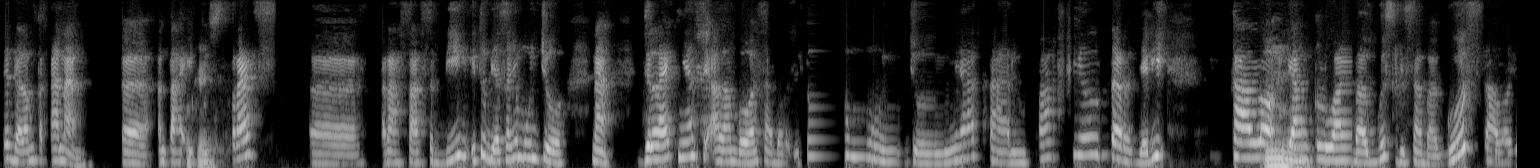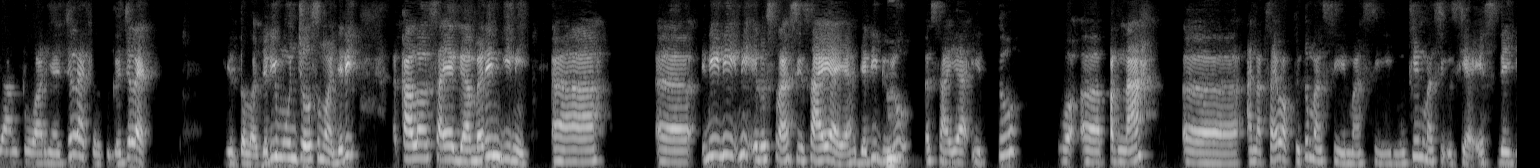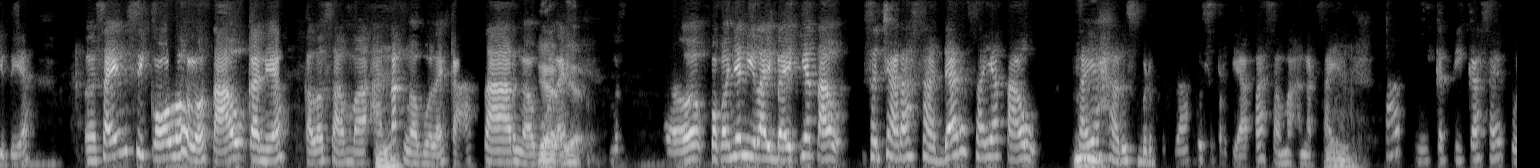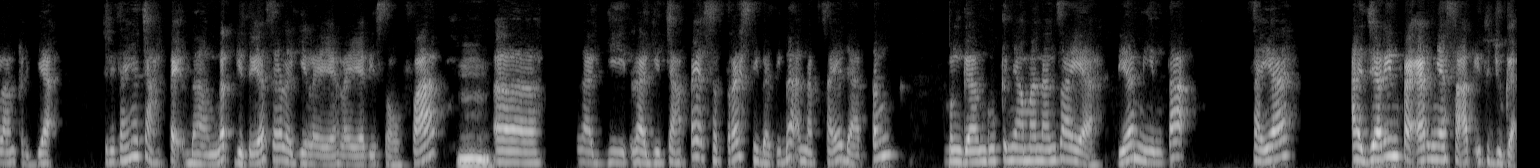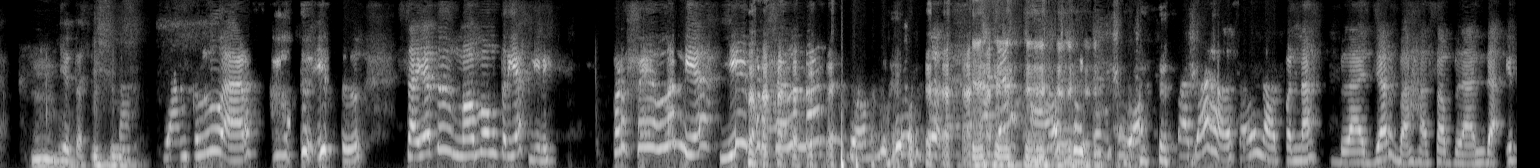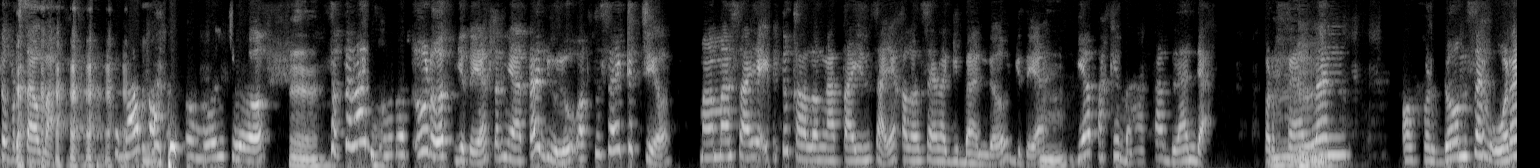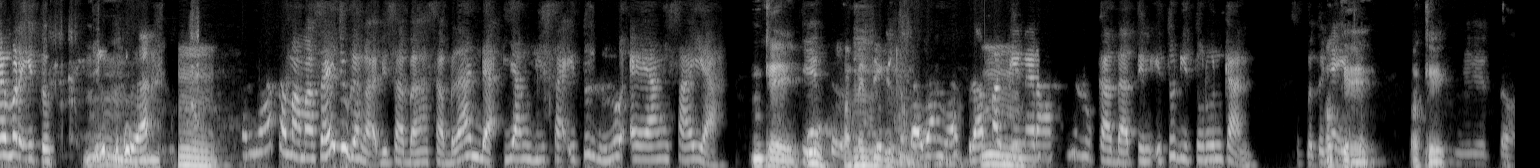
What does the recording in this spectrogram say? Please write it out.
dalam tekanan, Eh, entah itu Oke. stres, eh, rasa sedih, itu biasanya muncul. Nah, jeleknya si alam bawah sadar itu munculnya tanpa filter. Jadi kalau Hmm. yang keluar bagus bisa bagus, kalau yang keluarnya jelek ya juga jelek, gitu loh. Jadi muncul semua. Jadi kalau saya gambarin gini, eh, eh, ini ini ini ilustrasi saya ya. Jadi dulu saya itu eh, pernah eh, anak saya waktu itu masih masih mungkin masih usia SD gitu ya. Eh, saya psikolog loh, tahu kan ya. Kalau sama Hmm. anak nggak boleh kasar, nggak Ya, boleh. ya. eh, pokoknya nilai baiknya tahu. Secara sadar saya tahu Hmm. saya harus berperilaku seperti apa sama anak saya. Hmm. Tapi ketika saya pulang kerja, ceritanya capek banget gitu ya. Saya lagi leyeh-leyeh di sofa, Hmm. eh, lagi lagi capek, stres, tiba-tiba anak saya datang mengganggu kenyamanan saya. Dia minta saya ajarin PR-nya saat itu juga, Hmm. gitu. Nah, yang keluar waktu itu, saya tuh ngomong teriak gini, perfelen ya, ye perfelen nanti dong. Padahal, gitu. Padahal saya nggak pernah belajar bahasa Belanda, itu pertama. Kenapa itu muncul? Eh. setelah diurut-urut gitu ya, ternyata dulu waktu saya kecil, mama saya itu kalau ngatain saya, kalau saya lagi bandel gitu ya, Hmm. dia pakai bahasa Belanda. Vervelen, overdomseh, whatever itu. Gitu ya. Hmm. Ternyata mama saya juga nggak bisa bahasa Belanda. Yang bisa itu dulu eyang saya. Oke. Uh, Gitu. sampai Jadi kebayang ya, berapa Hmm. generasi luka batin itu diturunkan. Sebetulnya Oke. itu. Oke. gitu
